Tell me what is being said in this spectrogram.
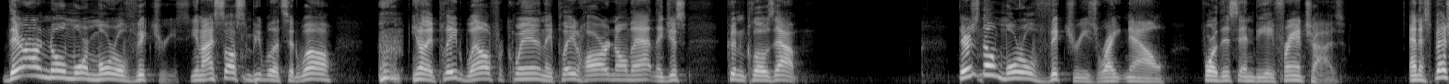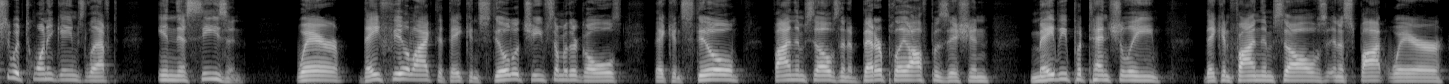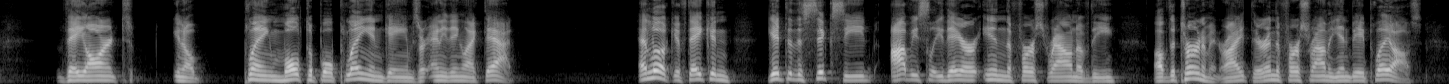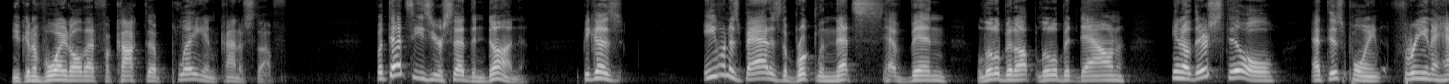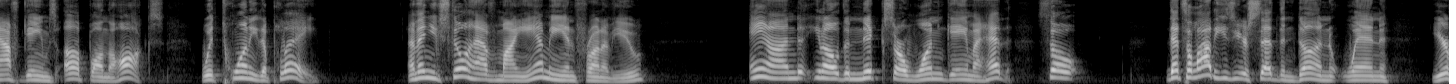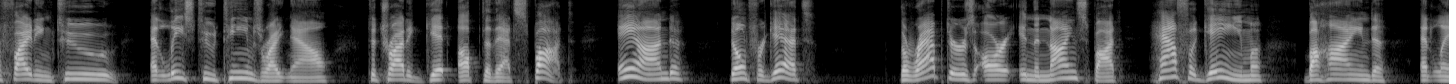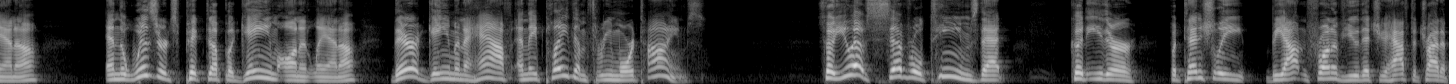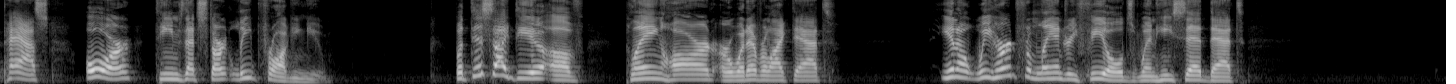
there are no more moral victories. You know, I saw some people that said, well, you know, they played well for Quin and they played hard and all that, and they just couldn't close out. There's no moral victories right now for this NBA franchise. And especially with 20 games left in this season, where they feel like that they can still achieve some of their goals, they can still find themselves in a better playoff position, maybe potentially they can find themselves in a spot where they aren't, you know, playing multiple play-in games or anything like that. And look, if they can get to the sixth seed, obviously they are in the first round of the of the tournament, right? They're in the first round of the NBA playoffs. You can avoid all that fakakta play-in kind of stuff. But that's easier said than done because even as bad as the Brooklyn Nets have been, a little bit up, a little bit down, you know, they're still at this point three and a half games up on the Hawks with 20 to play. And then you still have Miami in front of you. And, you know, the Knicks are one game ahead. So that's a lot easier said than done when you're fighting two, at least two teams right now to try to get up to that spot. And don't forget, the Raptors are in the nine spot, half a game behind Atlanta. And the Wizards picked up a game on Atlanta. They're a game and a half, and they play them three more times. So you have several teams that could either potentially be out in front of you that you have to try to pass, or teams that start leapfrogging you. But this idea of playing hard or whatever like that, you know, we heard from Landry Fields when he said that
